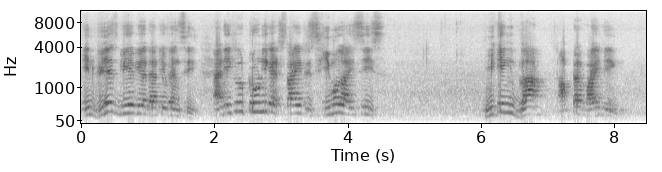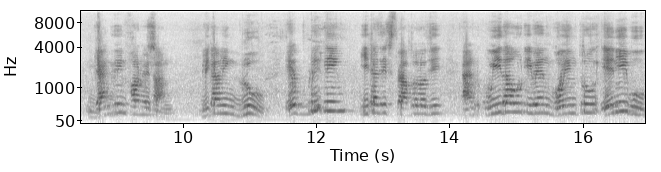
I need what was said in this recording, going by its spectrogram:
in village behavior that you can see. And if you tourniquet strike is hemolysis, making blood after biting, gangrene formation, becoming blue, everything it has its pathology and without even going through any book,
